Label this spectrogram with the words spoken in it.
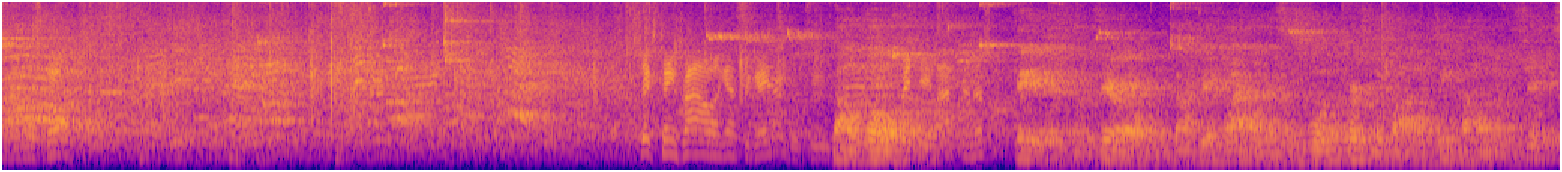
Foul is called. 16 foul against the Gators with two foul call. 50 left in this one. Gators, number zero, Dante Cloud. That's his fourth personal foul. Team foul number six.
